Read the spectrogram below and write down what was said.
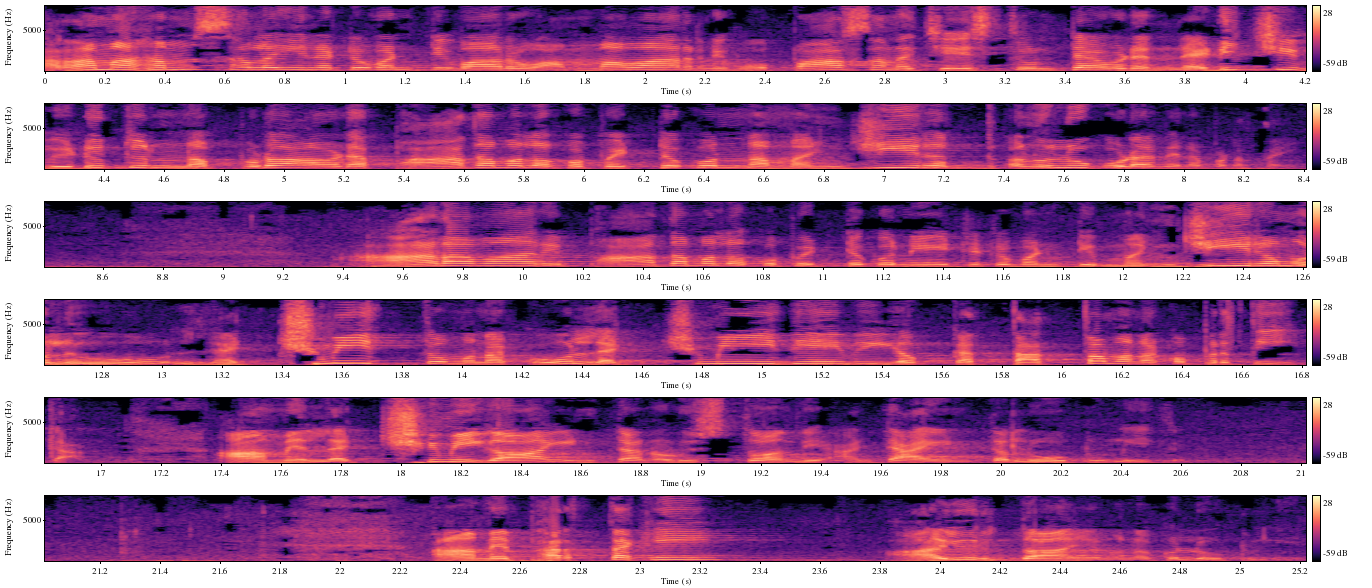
పరమహంసలైనటువంటి వారు అమ్మవారిని ఉపాసన చేస్తుంటే ఆవిడ నడిచి వెడుతున్నప్పుడు ఆవిడ పాదములకు పెట్టుకున్న మంజీర ధ్వనులు కూడా వినపడతాయి. ఆడవారి పాదములకు పెట్టుకునేటటువంటి మంజీరములు లక్ష్మీత్వమునకు లక్ష్మీదేవి యొక్క తత్వమునకు ప్రతీక. ఆమె లక్ష్మిగా ఇంట నడుస్తోంది. అంటే ఆ ఇంట లోటు లేదు. ఆమె భర్తకి ఆయుర్దాయమునకు లోటు లేదు.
